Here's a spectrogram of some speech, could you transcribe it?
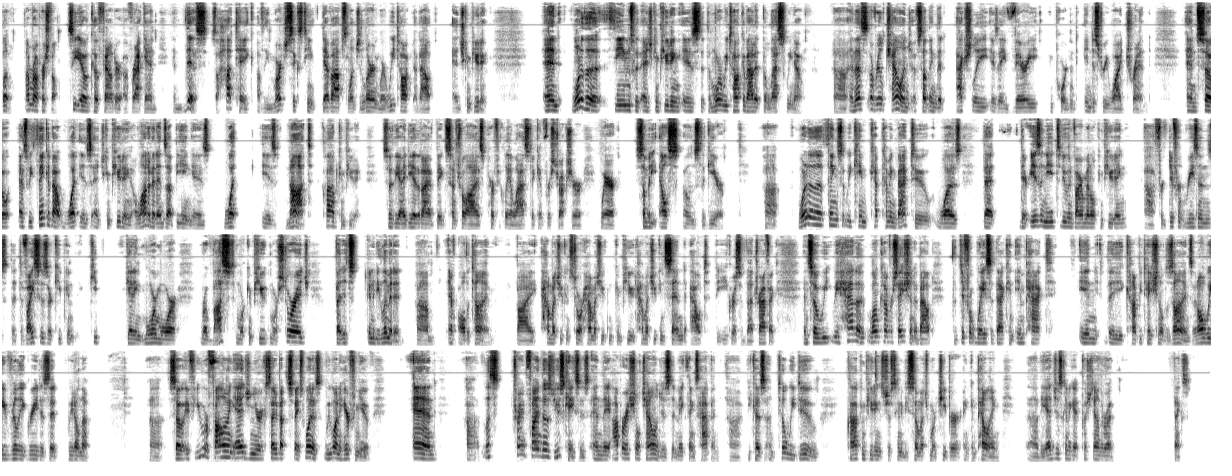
Hello, I'm Rob Hirschfeld, CEO and co-founder of RackN, and this is a hot take of the March 16th DevOps Lunch and Learn where we talked about edge computing. And one of the themes with edge computing is that the more we talk about it, the less we know. Uh, and that's a real challenge of something that actually is a very important industry-wide trend. And so as we think about what is edge computing, a lot of it ends up being is what is not cloud computing. So the idea that I have big centralized, perfectly elastic infrastructure where somebody else owns the gear. Uh, one of the things that we came kept coming back to was that there is a need to do environmental computing uh, for different reasons. That devices are keep keep getting more and more robust, more compute, more storage, but it's going to be limited um, all the time by how much you can store, how much you can compute, how much you can send out the egress of that traffic. And so we, we had a long conversation about the different ways that that can impact in the computational designs. And all we really agreed is that we don't know. Uh, so if you are following Edge and you're excited about the space, one is we want to hear from you. And uh, let's try and find those use cases and the operational challenges that make things happen. Uh, because until we do, cloud computing is just going to be so much more cheaper and compelling. Uh, the edge is going to get pushed down the road. Thanks.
